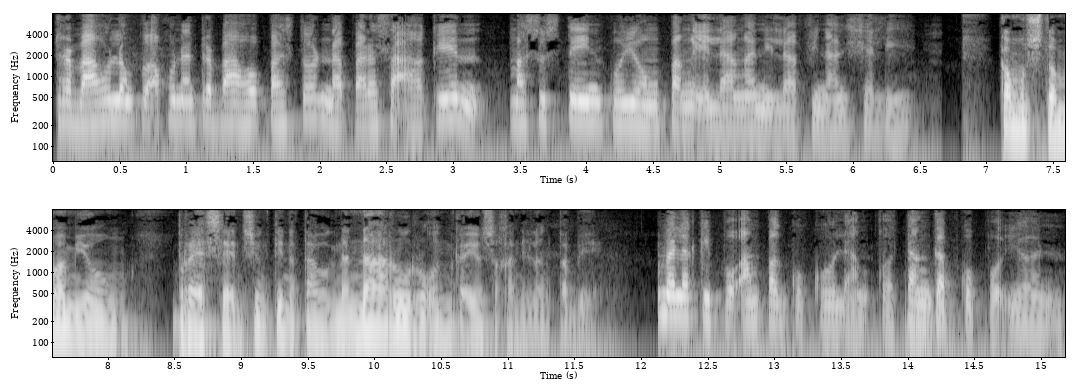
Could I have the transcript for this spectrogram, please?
Trabaho lang po ako ng trabaho, Pastor, na para sa akin, masustain ko yung pangailangan nila financially. Kamusta ma'am yung presence, yung tinatawag na naruroon kayo sa kanilang tabi? Malaki po ang pagkukulang ko. Tanggap ko po yun.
